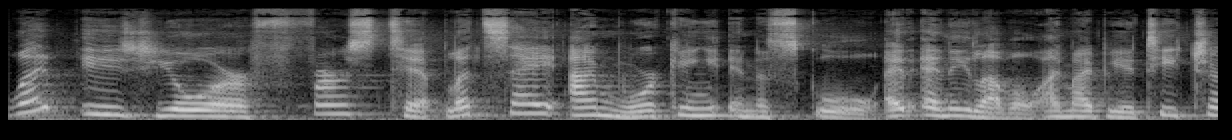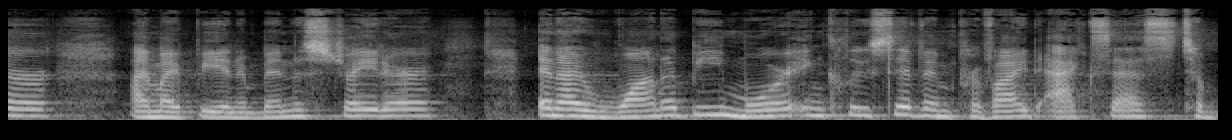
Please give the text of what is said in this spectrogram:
What is your first tip? Let's say I'm working in a school at any level. I might be a teacher, I might be an administrator, and I want to be more inclusive and provide access to,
